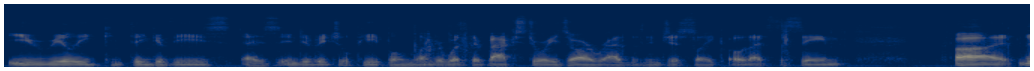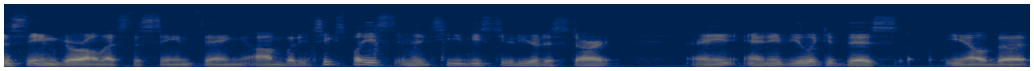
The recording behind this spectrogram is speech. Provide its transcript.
you really can think of these as individual people and wonder what their backstories are rather than just like, oh, that's the same uh, the same girl. That's the same thing. Um, but it takes place in a TV studio to start, right? And if you look at this, you know the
